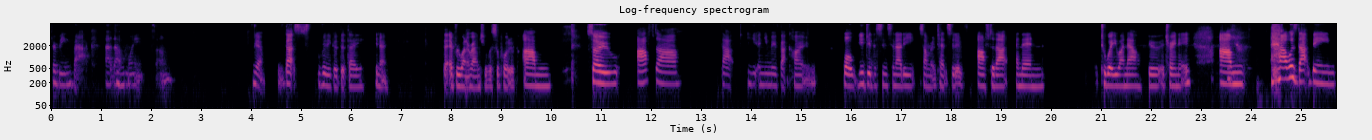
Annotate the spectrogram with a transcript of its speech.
for being back at that Mhm. point so yeah, That's really good that they, you know, that everyone around you was supportive. Um, so after that, you, and you moved back home. Well, you did the Cincinnati Summer Intensive after that, and then to where you are now, you're a trainee. Um, how has that been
